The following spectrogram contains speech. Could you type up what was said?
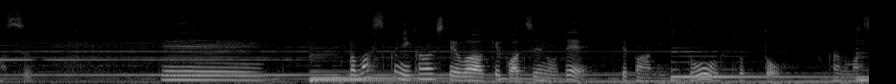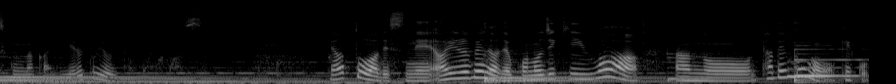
ます。で、まあ、マスクに関しては結構暑いのでペパーミントをちょっとあのマスクの中に入れると良いと思います。であとはですねアイルベダでこの時期はあの食べ物を結構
